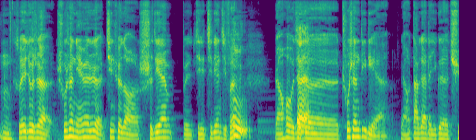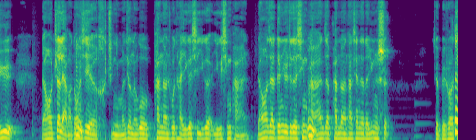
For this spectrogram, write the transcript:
嗯，所以就是出生年月日精确到时间不几几点几分，嗯然后这个出生地点，然后大概的一个区域，然后这两个东西你们就能够判断出它一个一个一个星盘，然后再根据这个星盘再判断它现在的运势。就比如说他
